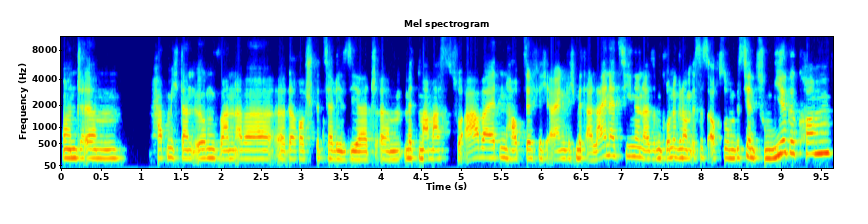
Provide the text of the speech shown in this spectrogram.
Und ähm, habe mich dann irgendwann aber äh, darauf spezialisiert, ähm, mit Mamas zu arbeiten, hauptsächlich eigentlich mit Alleinerziehenden. Also im Grunde genommen ist es auch so ein bisschen zu mir gekommen,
